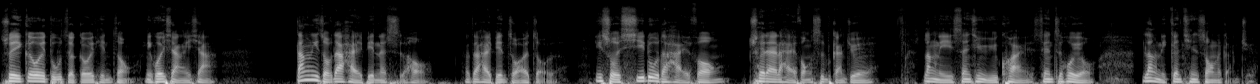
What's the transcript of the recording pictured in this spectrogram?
所以各位读者、各位听众，你回想一下，当你走在海边的时候，在海边走来走的，你所吸入的海风，吹来的海风，是不是感觉让你身心愉快，甚至会有？让你更轻松的感觉，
